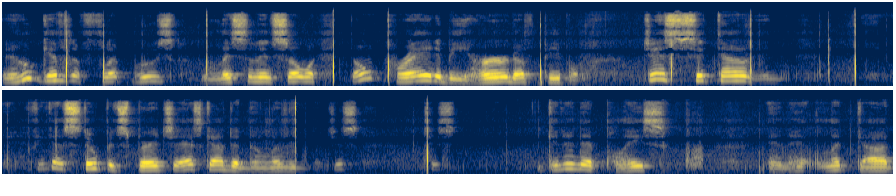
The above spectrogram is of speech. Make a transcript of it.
And who gives a flip who's listening so uh, Don't pray to be heard of people. Just sit down and if you got stupid spirits, ask God to deliver you. Just just get in that place and let God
